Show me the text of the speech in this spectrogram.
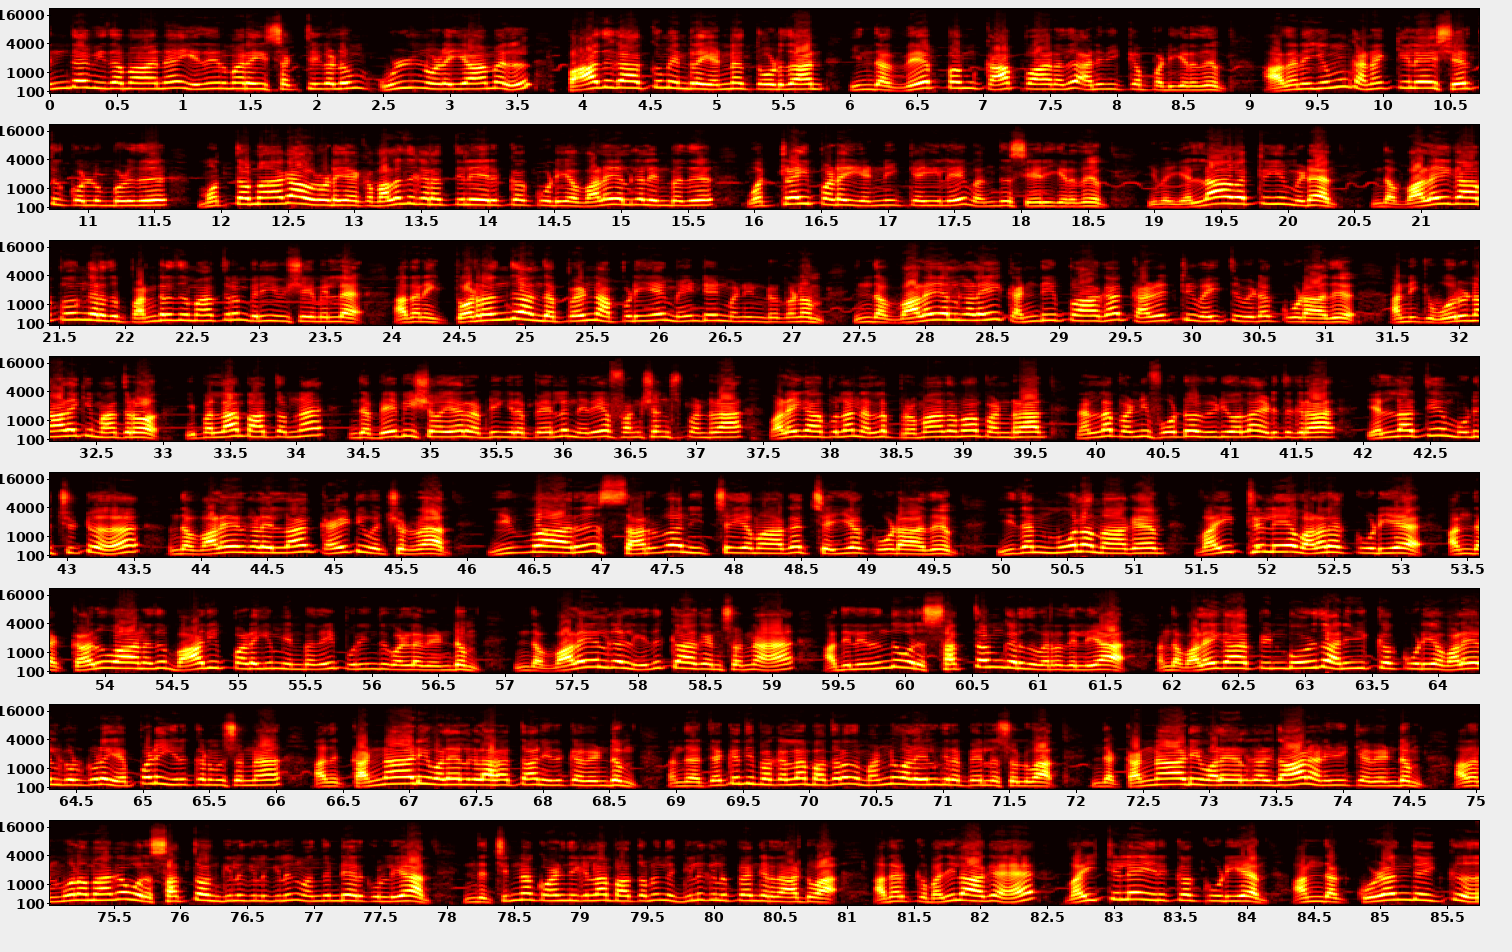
எந்த விதமான எதிர்மறை சக்திகளும் உள் நுழையாமல் பாதுகாக்கும் என்ற எண்ணத்தோடு தான் இந்த வேப்பம் காப்பானது அணிவிக்கப்படுகிறது. அதனையும் கணக்கிலே சேர்த்து கொள்ளும் பொழுது மொத்தமாக அவருடைய வலது கரத்திலே இருக்கக்கூடிய வளையல்கள் என்பது ஒற்றைப்படை எண்ணிக்கையிலே வந்து சேருகிறது. இவை எல்லாவற்றையும் விட இந்த வளைகாப்புங்கிறது பண்ணுறது மாத்திரம் பெரிய விஷயம் இல்லை. அதனை தொடர்ந்து அந்த பெண் அப்படியே மெயின்டைன் பண்ணிட்டு இருக்கணும். இந்த வளையல்களை கண்டிப்பாக கழற்றி வைத்து விடக்கூடாது அன்னைக்கு ஒரு நாளைக்கு மாத்திரம். இப்போல்லாம் பார்த்தோம்னா இந்த பேபி ஷோயர் அப்படிங்கிற பேரில் நிறைய ஃபங்க்ஷன்ஸ் பண்ணுறா வளைகாப்புலாம் நல்ல பிரமாதமாக பண்ணுறா நல்லா பண்ணி ஃபோட்டோ வீடியோலாம் எடுத்துக்கிறா. எல்லாத்தையும் முடிச்சுட்டு இந்த வளையல்களெல்லாம் கழட்டி வச்சுடுறா. இவ்வாறு சர்வ நிச்சயமாக செய்யக்கூடாது இதன் மூலமாக வயிற்றிலே வளரக்கூடிய அந்த கருவானது பாதிப்படையும் என்பதை புரிந்து கொள்ள வேண்டும். இந்த வளையல்கள் எதுக்காகன்னு சொன்னால் அதிலிருந்து ஒரு சத்தம்ங்கிறது வர்றது இல்லையா அந்த வளைகாப்பின் பொழுது அணிவிக்கக்கூடிய வளையல்கள் கூட எப்படி இருக்கணும்னு சொன்னால் அது கண்ணாடி வளையல்களாகத்தான் இருக்க வேண்டும். அந்த தெற்கத்தி பக்கம்லாம் பார்த்தோன்னா அது மண்ணு வளையல்ங்கிற பேரில் சொல்லுவாள் இந்த கண்ணாடி வளையல்கள் தான் அணிவிக்க வேண்டும். அதன் மூலமாக ஒரு சத்தம் கிளு கிளு கிளுன்னு வந்துட்டே இருக்கும் இல்லையா? இந்த சின்ன குழந்தைகள்லாம் பார்த்தோம்னா இந்த கிளுகிளுப்பேங்கிறத ஆட்டுவா. அதற்கு பதிலாக வயிற்றிலே இருக்கக்கூடிய அந்த குழந்தைக்கு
